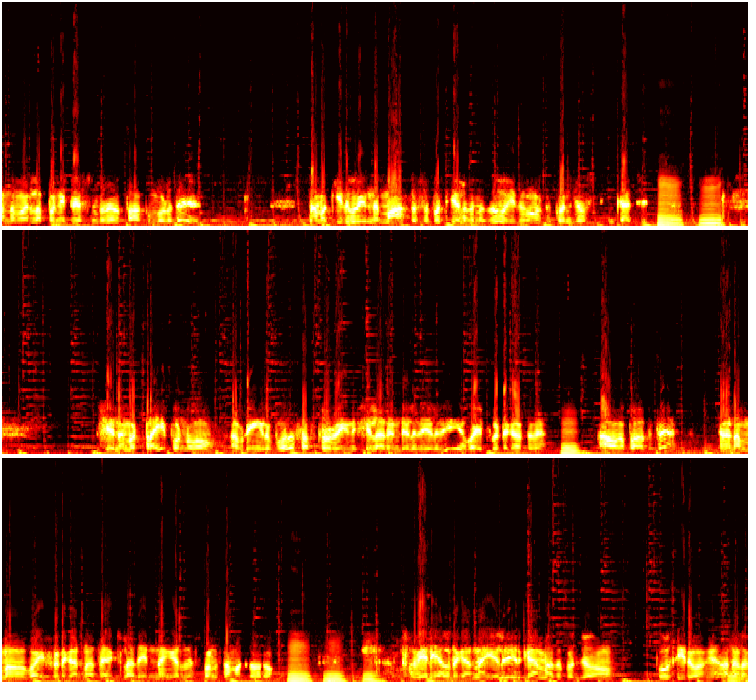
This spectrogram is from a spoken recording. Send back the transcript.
அந்த மாதிரி எல்லாம் பண்ணி பேசும்போது அதை பார்க்கும் பொழுது நமக்கு இதுவே இந்த மாஸ்டர்ஸை பத்தி எழுதுனதும் இதுவும் கொஞ்சம் ஸ்டிங்க் ஆச்சு. சரி நம்ம ட்ரை பண்ணுவோம் அப்படிங்கிற போது ஃபர்ஸ்ட் ஒரு இனிஷியலா ரெண்டு எழுதி எழுதி ஒய்ஃப் கிட்ட காட்டுவேன் அவங்க பார்த்துட்டு நம்ம ஒய்ஃப் கிட்ட காட்டினா ஆக்சுவலா அது என்னங்கிற ரெஸ்பான்ஸ் நமக்கு வரும். ம் ம் ம். வெளியாள் இருக்காருன்னா எழுதியிருக்காருன்னு அது கொஞ்சம் பூசிடுவாங்க. அதனால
